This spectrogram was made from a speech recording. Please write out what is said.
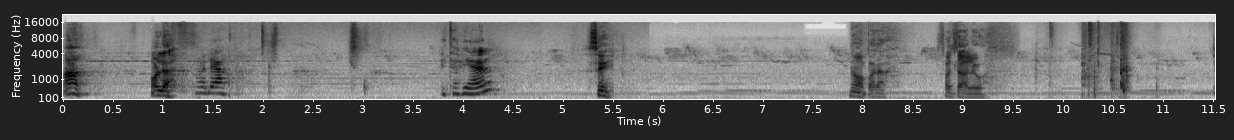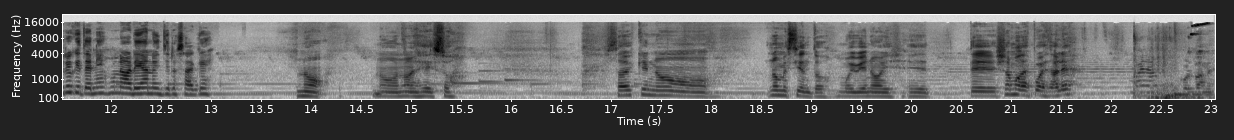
Ah, hola. Hola. ¿Estás bien? Sí. No, pará. Falta algo. Creo que tenías un orégano y te lo saqué. No, no, no es eso. ¿Sabes qué? No. No me siento muy bien hoy. Eh, te llamo después, dale. Bueno. Discúlpame.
